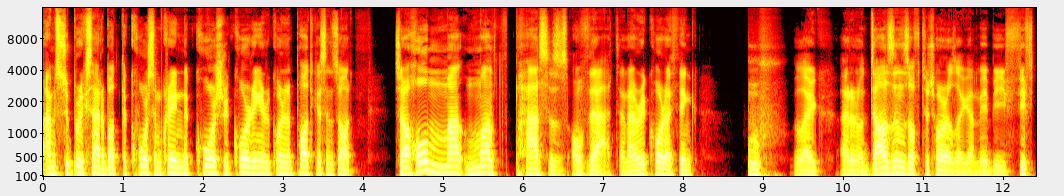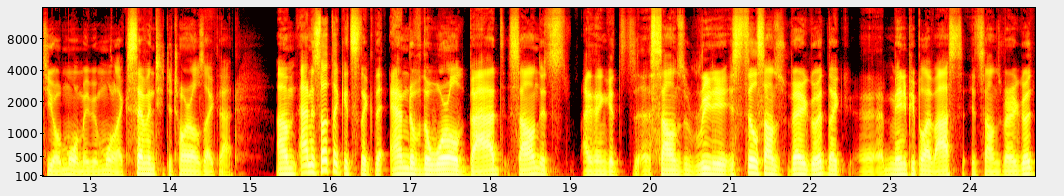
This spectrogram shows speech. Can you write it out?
I'm super excited about the course. I'm creating the course, recording and recording a podcast, and so on. So a whole mo- month passes of that, and I record, I think, oof, like I don't know, dozens of tutorials like that, maybe fifty or more, maybe more, like seventy tutorials like that. Um, and it's not like it's like the end of the world bad sound. It's I think it uh, sounds really, it still sounds very good. Like uh, many people have asked, it sounds very good.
